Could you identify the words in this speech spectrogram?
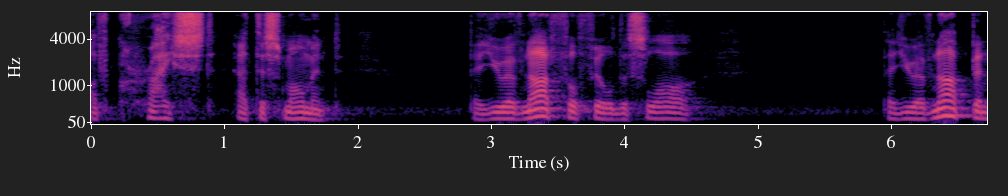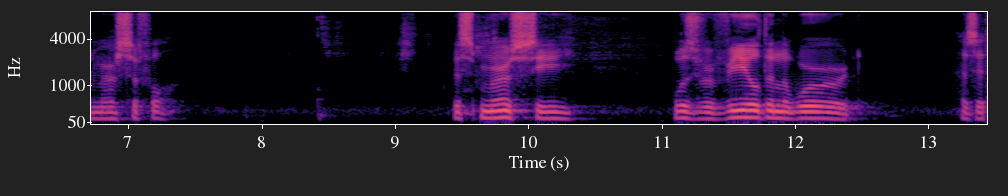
of Christ at this moment? That you have not fulfilled this law, that you have not been merciful. This mercy was revealed in the Word as it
